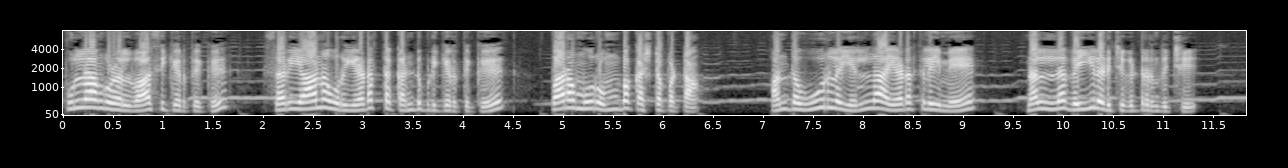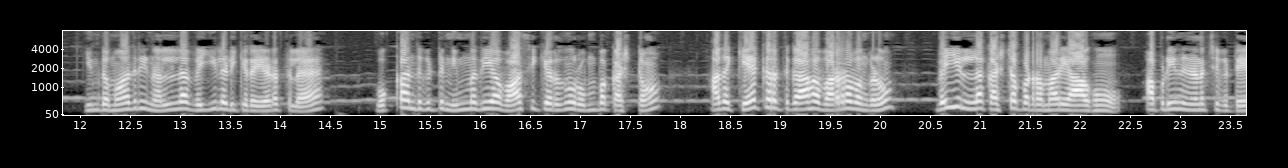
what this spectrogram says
புல்லாங்குழல் வாசிக்கிறதுக்கு சரியான ஒரு இடத்த கண்டுபிடிக்கிறதுக்கு பரமு ரொம்ப கஷ்டப்பட்டான். அந்த ஊர்ல எல்லா இடத்துலையுமே நல்ல வெயில் அடிச்சுக்கிட்டு இருந்துச்சு. இந்த மாதிரி நல்லா வெயில் அடிக்கிற இடத்துல உக்காந்துக்கிட்டு நிம்மதியா வாசிக்கிறதும் ரொம்ப கஷ்டம். அதை கேட்கறதுக்காக வர்றவங்களும் வெயில்ல கஷ்டப்படுற மாதிரி ஆகும் அப்படின்னு நினைச்சுக்கிட்டு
